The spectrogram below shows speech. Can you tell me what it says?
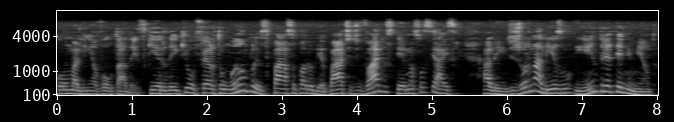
com uma linha voltada à esquerda e que oferta um amplo espaço para o debate de vários temas sociais, além de jornalismo e entretenimento.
